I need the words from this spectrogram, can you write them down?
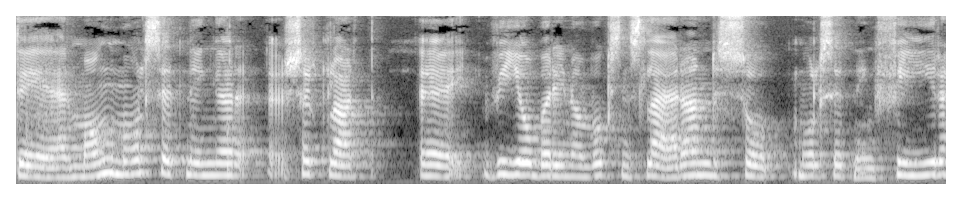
det är många målsättningar. Självklart, eh, vi jobbar inom vuxens lärande, så målsättning 4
